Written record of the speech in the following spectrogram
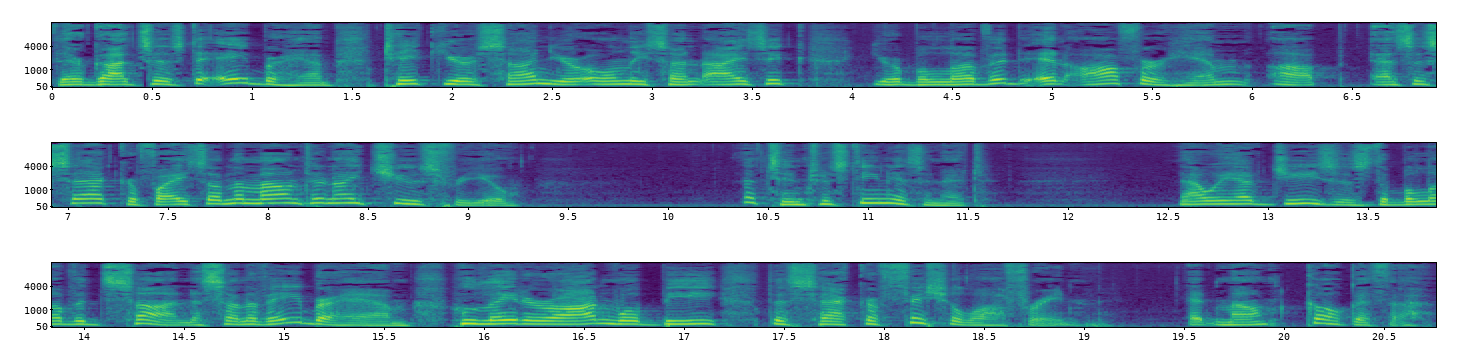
There, God says to Abraham, Take your son, your only son Isaac, your beloved, and offer him up as a sacrifice on the mountain I choose for you. That's interesting, isn't it? Now we have Jesus, the beloved son, the son of Abraham, who later on will be the sacrificial offering at Mount Golgotha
